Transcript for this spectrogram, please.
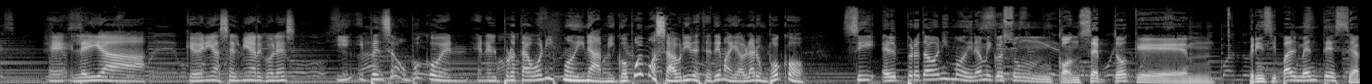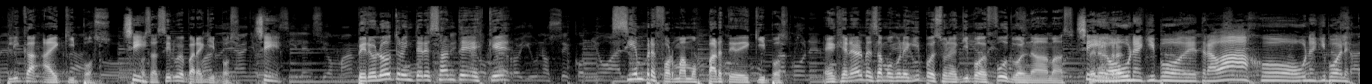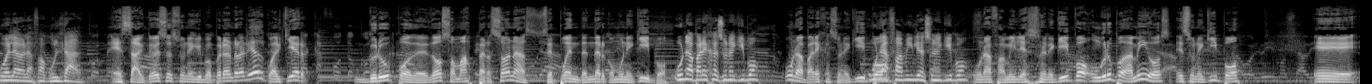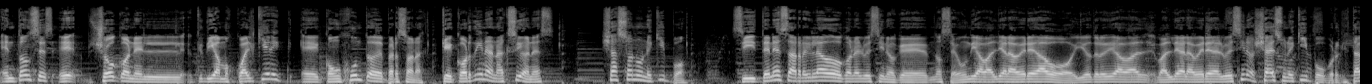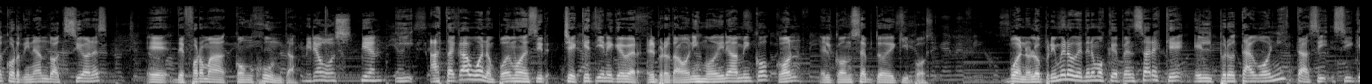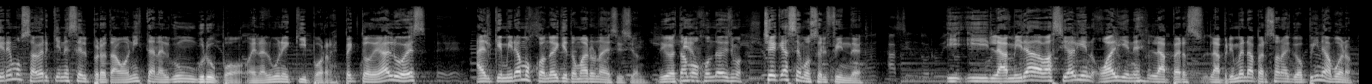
eh, leía que venías el miércoles y, y pensaba un poco en, en el protagonismo dinámico. ¿Podemos abrir este tema y hablar un poco? Sí, el protagonismo dinámico es un concepto que mm, principalmente se aplica a equipos. Sí. O sea, sirve para equipos. Sí, Pero lo otro interesante es que siempre formamos parte de equipos. En general pensamos que un equipo es un equipo de fútbol nada más. sí, Pero o un equipo de trabajo, o un equipo de la escuela o de la facultad. Exacto, eso es un equipo. Pero en realidad cualquier grupo de dos o más personas se puede entender como un equipo. ¿Una pareja es un equipo? Una pareja es un equipo. ¿Una familia es un equipo? Una familia es un equipo, un grupo de amigos es un equipo. Eh, entonces, eh, yo con el, digamos, cualquier eh, conjunto de personas que coordinan acciones, ya son un equipo. Si tenés arreglado con el vecino que, no sé, un día baldea la vereda vos y otro día bal- baldea la vereda del vecino, ya es un equipo porque está coordinando acciones eh, de forma conjunta. Mirá vos, bien. Y hasta acá, bueno, podemos decir, che, ¿qué tiene que ver el protagonismo dinámico con el concepto de equipos? Bueno, lo primero que tenemos que pensar es que el protagonista, si, si queremos saber quién es el protagonista en algún grupo o en algún equipo respecto de algo, es al que miramos cuando hay que tomar una decisión. Digo, estamos juntos y decimos, che, ¿qué hacemos el fin de? Y, y la mirada va hacia alguien o alguien es la, la primera persona que opina, bueno,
